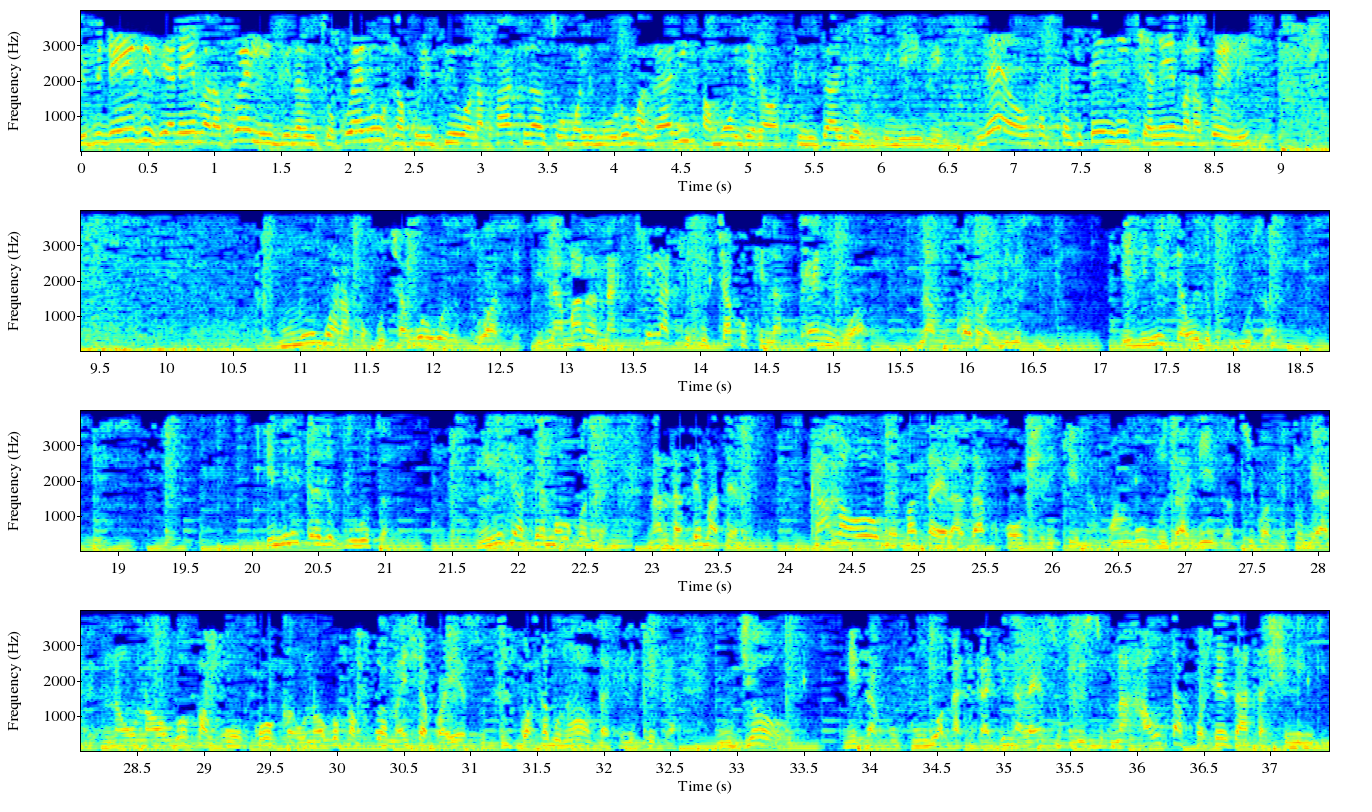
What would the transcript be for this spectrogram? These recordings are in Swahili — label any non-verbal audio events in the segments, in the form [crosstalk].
vipindi hivi vya neema na kweli vinaletwa kwenu na kulipiwa na ptns wa mwalimu huruma gadi pamoja na wasikilizaji wa vipindi hivi. Leo katika kipindi cha neema na kweli mungu anapokuchagua uwe mtu wake ina maana na kila kitu chako kinatengwa na mkono wa ibilisi. Ibilisi hawezi kukigusa. Ibilisi hawezi kukigusa. Nilishasema huko na nitasema tena kama wewe umepata hela zako kwa ushirikina kwa nguvu za giza si kwa kitu gani na unaogopa kuokoka unaogopa kutoa maisha kwa yesu kwa sababu unaona utafilisika njoo nitakufungua katika jina la yesu kristo na hautapoteza hata shilingi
